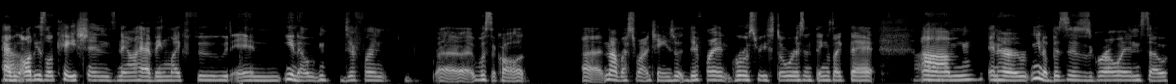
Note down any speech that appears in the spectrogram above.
having wow. all these locations now having like food in you know different uh what's it called uh, not restaurant chains, but different grocery stores and things like that. Um, and her, you know, business is growing. So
